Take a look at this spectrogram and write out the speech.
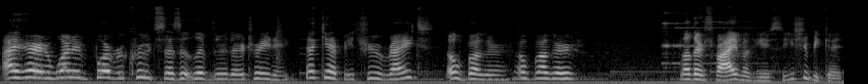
I heard one in four recruits doesn't live through their training. That can't be true, right? Oh, bugger. Oh, bugger. Well, there's five of you, so you should be good.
